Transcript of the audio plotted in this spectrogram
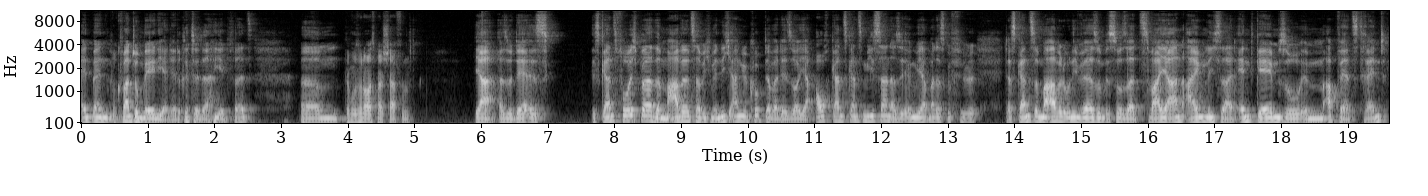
Ant-Man Quantum Mania, der dritte da jedenfalls. Ähm, da muss man auch erstmal schaffen. Ja, also der ist, ist ganz furchtbar. The Marvels habe ich mir nicht angeguckt, aber der soll ja auch ganz, ganz mies sein. Also irgendwie hat man das Gefühl, das ganze Marvel-Universum ist so seit zwei Jahren, eigentlich seit Endgame, so im Abwärtstrend.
